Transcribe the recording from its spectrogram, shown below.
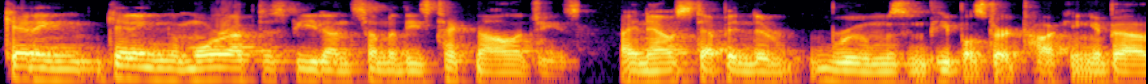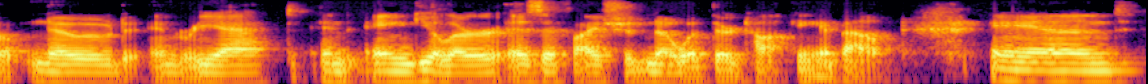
getting getting more up to speed on some of these technologies. I now step into rooms and people start talking about Node and React and Angular as if I should know what they're talking about. And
